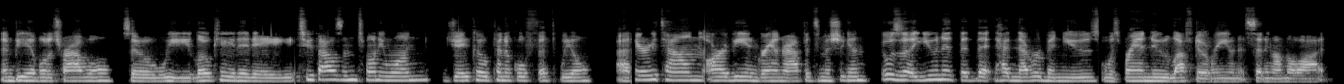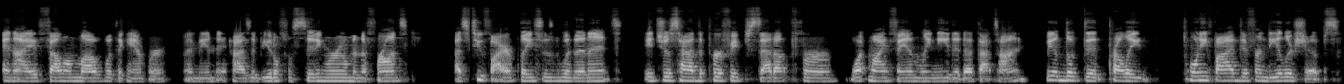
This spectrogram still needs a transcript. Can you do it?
and be able to travel. So we located a 2021 Jayco Pinnacle fifth wheel at Terrytown RV in Grand Rapids, Michigan. It was a unit that, that had never been used, it was brand new leftover unit sitting on the lot. And I fell in love with the camper. I mean, it has a beautiful sitting room in the front, has two fireplaces within it. It just had the perfect setup for what my family needed at that time. We had looked at probably 25 different dealerships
